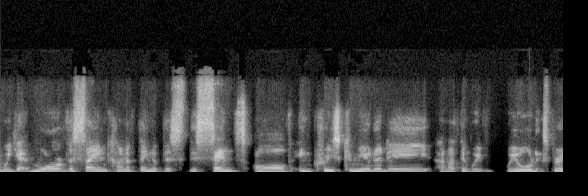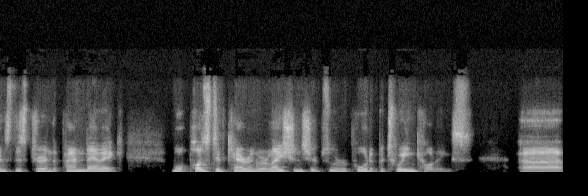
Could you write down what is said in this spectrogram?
we get more of the same kind of thing of this this sense of increased community and i think we we all experienced this during the pandemic more positive caring relationships were reported between colleagues. Uh,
